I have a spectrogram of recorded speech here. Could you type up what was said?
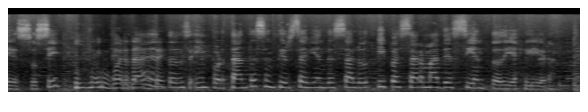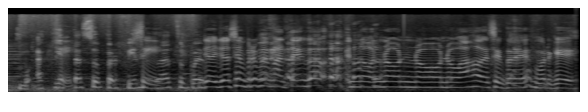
Eso sí. Importante. Entonces, importante sentirse bien de salud y pesar más de 110 libras. Aquí está súper fit, ¿verdad? Yo, siempre me mantengo, no, no, no, no bajo de 110 porque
